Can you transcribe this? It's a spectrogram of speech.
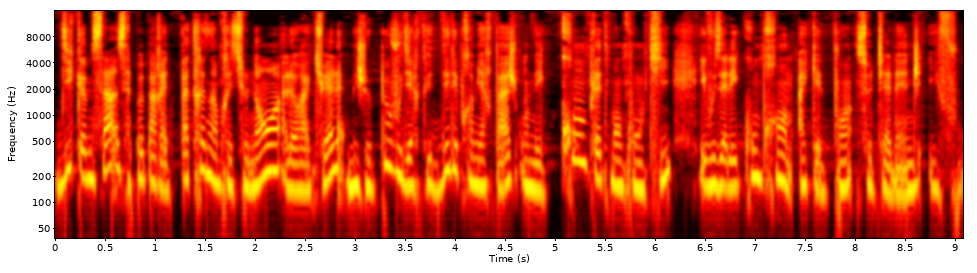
Dit comme ça, ça peut paraître pas très impressionnant à l'heure actuelle, mais je peux vous dire que dès les premières pages, on est complètement conquis et vous allez comprendre à quel point ce challenge est fou.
